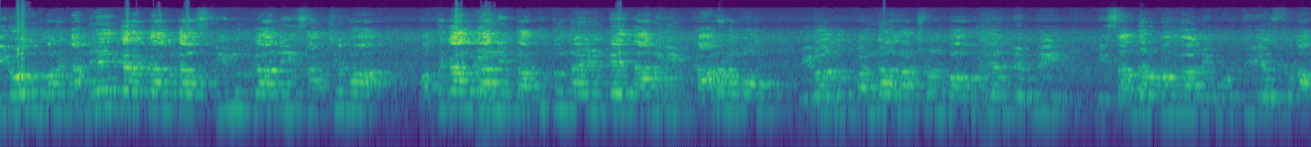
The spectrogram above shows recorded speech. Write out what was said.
ఈరోజు మనకు అనేక రకాలుగా స్కీములు కానీ సంక్షేమ పథకాలు కానీ తగ్గుతున్నాయంటే దానికి కారణము ఈరోజు కొండా లక్ష్మణ్ బాబు అని చెప్పి ఈ సందర్భంగా నేను గుర్తు చేస్తున్నా.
